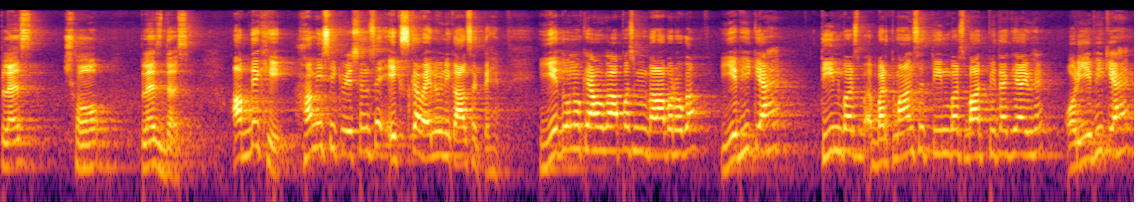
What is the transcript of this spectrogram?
प्लस छः प्लस दस। अब देखिए, हम इस इक्वेशन से x का वैल्यू निकाल सकते हैं। ये दोनों क्या होगा, आपस में बराबर होगा? ये भी क्या है? तीन वर्ष, वर्तमान से तीन वर्ष बाद पिता की आयु है, और ये भी क्या है?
